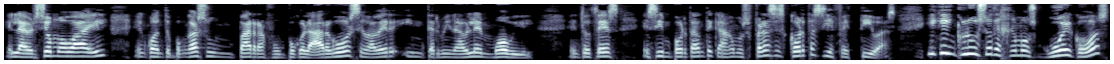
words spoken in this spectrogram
en la versión mobile, en cuanto pongas un párrafo un poco largo, se va a ver interminable en móvil. Entonces, es importante que hagamos frases cortas y efectivas. Y que incluso dejemos huecos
